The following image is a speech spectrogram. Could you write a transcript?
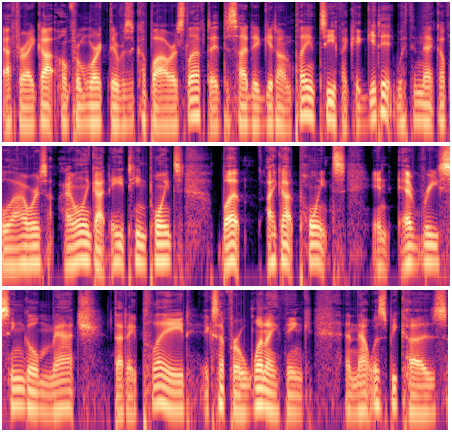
After I got home from work, there was a couple hours left. I decided to get on play and see if I could get it within that couple hours. I only got 18 points, but I got points in every single match that I played, except for one, I think, and that was because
